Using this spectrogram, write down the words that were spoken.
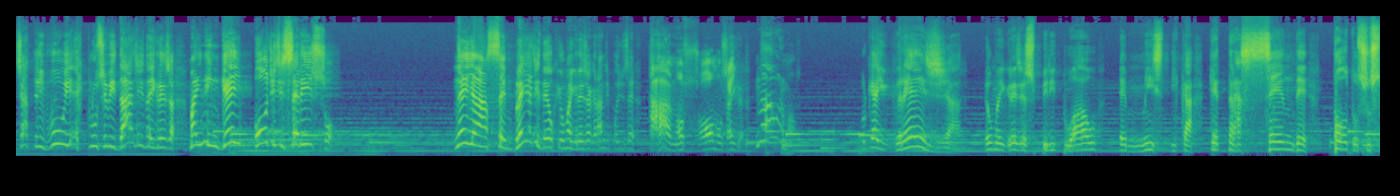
Se atribui exclusividade na igreja, mas ninguém pode dizer isso nem a Assembleia de Deus, que é uma igreja grande, pode dizer, ah, nós somos a igreja. Não, irmãos. Porque a igreja é uma igreja espiritual e mística que transcende todos os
